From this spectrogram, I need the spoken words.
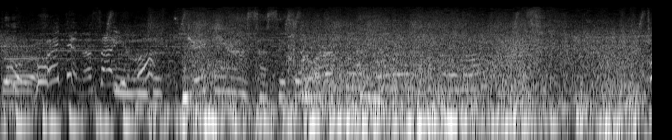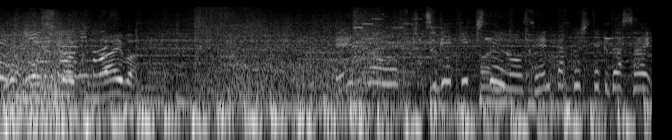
覚えてなさいよ撃破させてもらった面白くないわね映像出撃地点を選択してくだ。さい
